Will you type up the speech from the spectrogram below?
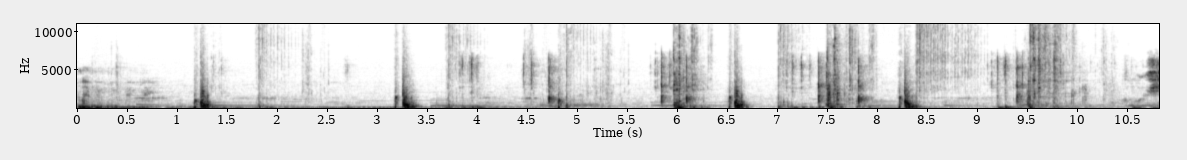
ไม่ไม่ไม่ไม่ไม่โอเค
